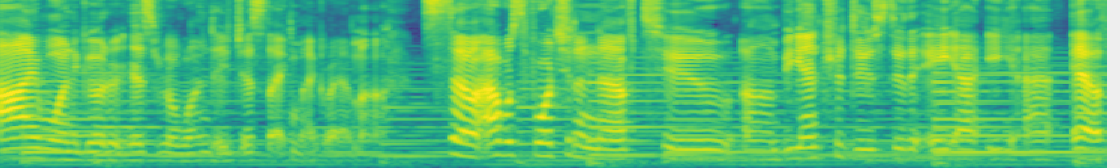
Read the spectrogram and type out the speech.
I want to go to Israel one day just like my grandma. So I was fortunate enough to um, be introduced through the AIEF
